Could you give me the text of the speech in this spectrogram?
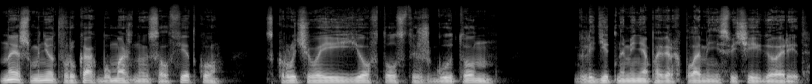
Нэш мнет в руках бумажную салфетку — Скручивая ее в толстый жгут, он глядит на меня поверх пламени свечи и говорит.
